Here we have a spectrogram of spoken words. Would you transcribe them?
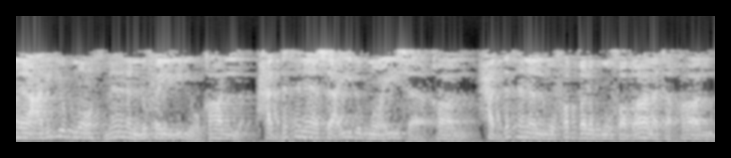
اخبرنا علي بن عثمان النفيلي قال حدثنا سعيد بن عيسى قال حدثنا المفضل بن فضالة قال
